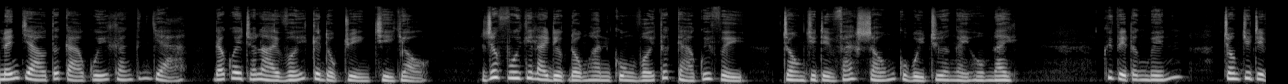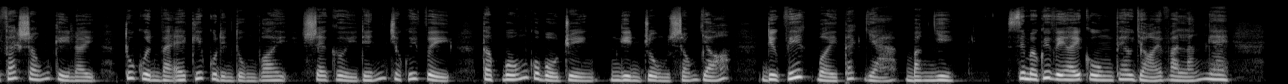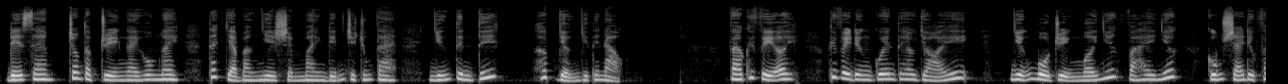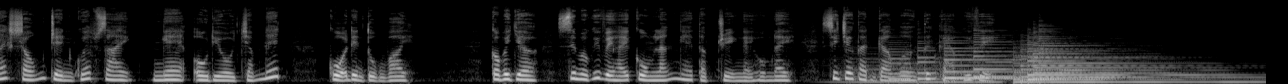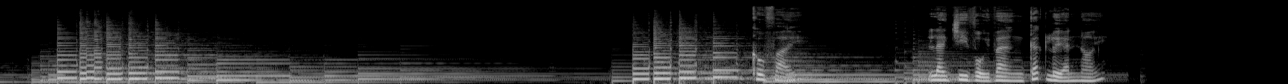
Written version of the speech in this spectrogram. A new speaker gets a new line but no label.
Mến chào tất cả quý khán thính giả đã quay trở lại với kênh độc truyện Chị Dậu. Rất vui khi lại được đồng hành cùng với tất cả quý vị trong chương trình phát sóng của buổi trưa ngày hôm nay. Quý vị thân mến, trong chương trình phát sóng kỳ này, Tú Quỳnh và ekip của Đình Tùng Voi sẽ gửi đến cho quý vị tập 4 của bộ truyện Nghìn trùng sóng gió được viết bởi tác giả Băng Nhi. Xin mời quý vị hãy cùng theo dõi và lắng nghe để xem trong tập truyện ngày hôm nay tác giả bằng Nhi sẽ mang đến cho chúng ta những tình tiết hấp dẫn như thế nào. Và quý vị ơi, quý vị đừng quên theo dõi những bộ truyện mới nhất và hay nhất cũng sẽ được phát sóng trên website ngheaudio.net của Đình Tùng Voi. Còn bây giờ, xin mời quý vị hãy cùng lắng nghe tập truyện ngày hôm nay. Xin chân thành cảm ơn tất cả quý vị. Không phải. Lan Chi vội vàng cắt lời anh nói.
